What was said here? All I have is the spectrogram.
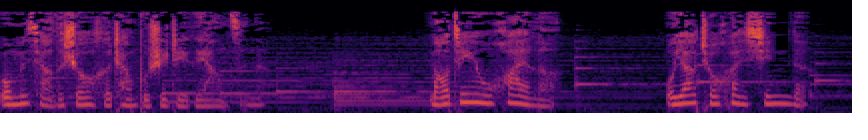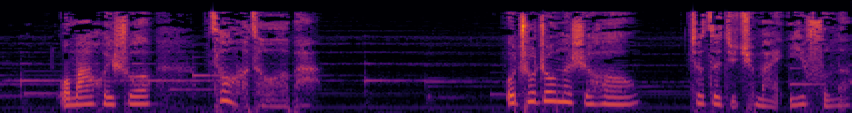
我们小的时候何尝不是这个样子呢？毛巾用坏了，我要求换新的，我妈会说：“凑合凑合吧。”我初中的时候就自己去买衣服了，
